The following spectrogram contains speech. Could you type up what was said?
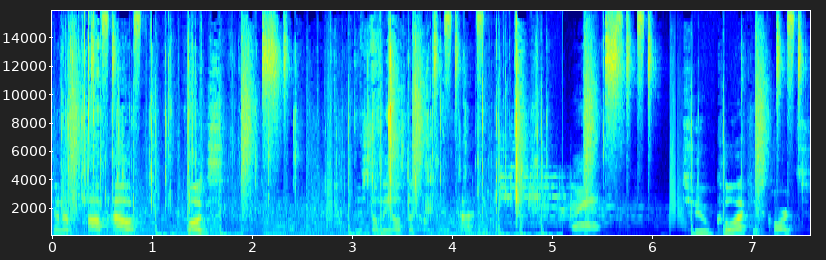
Gonna pop out bugs. There's something else that comes in the pack. What? Two collector's cards.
